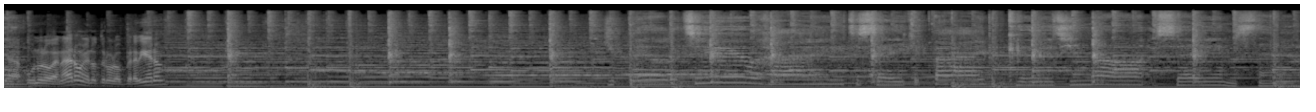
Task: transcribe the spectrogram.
Ya uno lo ganaron, el otro lo perdieron. To say goodbye because you're not it to.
